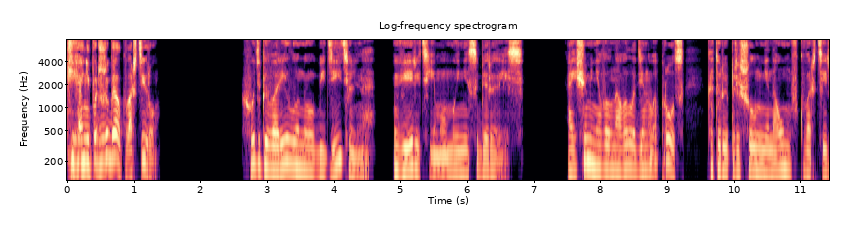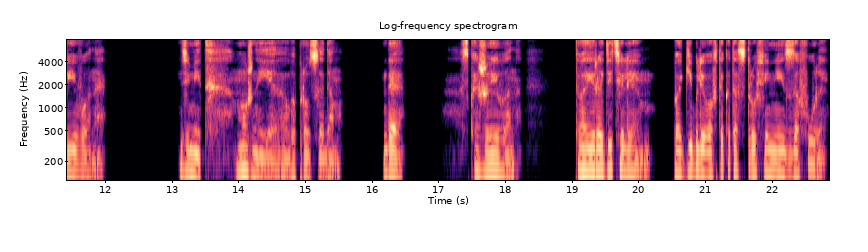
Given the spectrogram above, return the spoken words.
Я не поджигал квартиру. Хоть говорил он и убедительно, верить ему мы не собирались. А еще меня волновал один вопрос, который пришел мне на ум в квартире Ивана. «Демид, можно я вопрос задам?» «Да». «Скажи, Иван, твои родители погибли в автокатастрофе не из-за фуры?»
